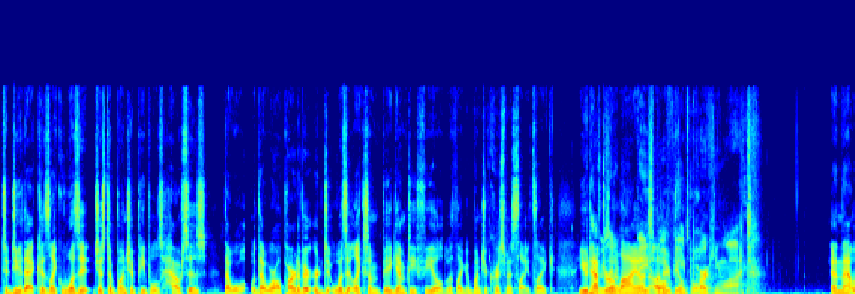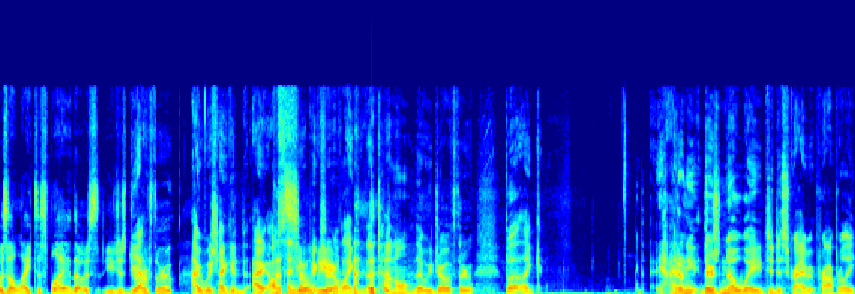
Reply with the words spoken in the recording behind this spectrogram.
to do that because like was it just a bunch of people's houses that were that were all part of it, or d- was it like some big empty field with like a bunch of Christmas lights? Like you'd have to rely on other field's people, parking lot. And that was a light display that was you just Yeah. drove through. I wish I could. I, I'll That's send so you a picture of like the tunnel that we drove through, but like, I don't even. There's no way to describe it properly,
